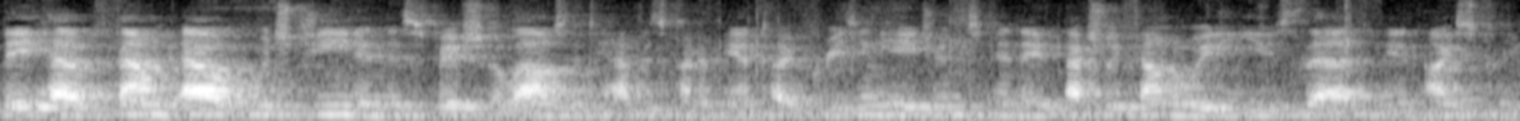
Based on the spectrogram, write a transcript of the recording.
they have found out which gene in this fish allows it to have this kind of anti-freezing agent, and they've actually found a way to use that in ice cream.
